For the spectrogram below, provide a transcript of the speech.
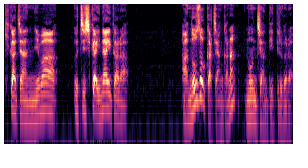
キカちゃんには、うちしかいないから、あ、のぞかちゃんかな？のんちゃんって言ってるから。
